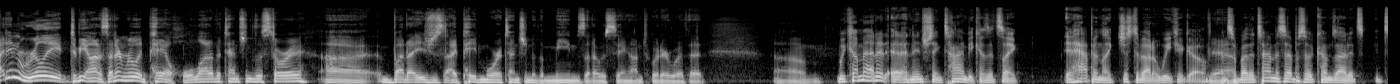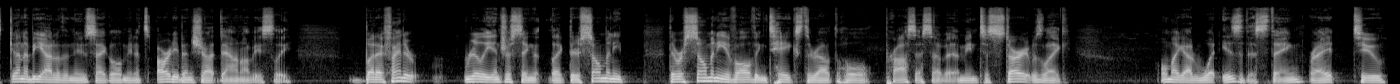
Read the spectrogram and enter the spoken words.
I didn't really, to be honest, I didn't really pay a whole lot of attention to the story, uh, but I just I paid more attention to the memes that I was seeing on Twitter with it. Um, we come at it at an interesting time because it's like it happened like just about a week ago, yeah. and so by the time this episode comes out, it's it's gonna be out of the news cycle. I mean, it's already been shot down, obviously, but I find it really interesting. Like, there's so many, there were so many evolving takes throughout the whole process of it. I mean, to start, it was like oh my God, what is this thing? Right? To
